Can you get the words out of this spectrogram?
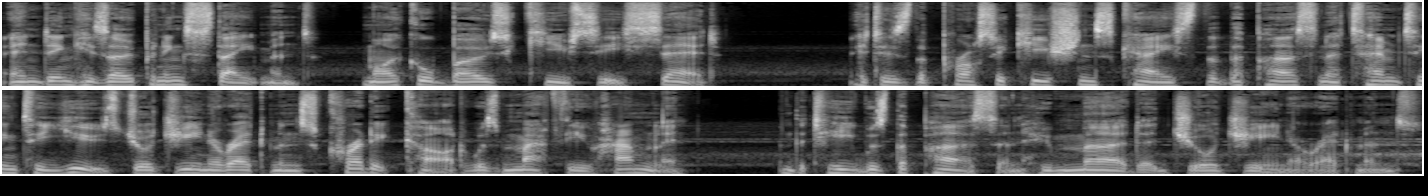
Ending his opening statement, Michael Bowes QC said, it is the prosecution's case that the person attempting to use Georgina Edmonds' credit card was Matthew Hamlin, and that he was the person who murdered Georgina Edmonds.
